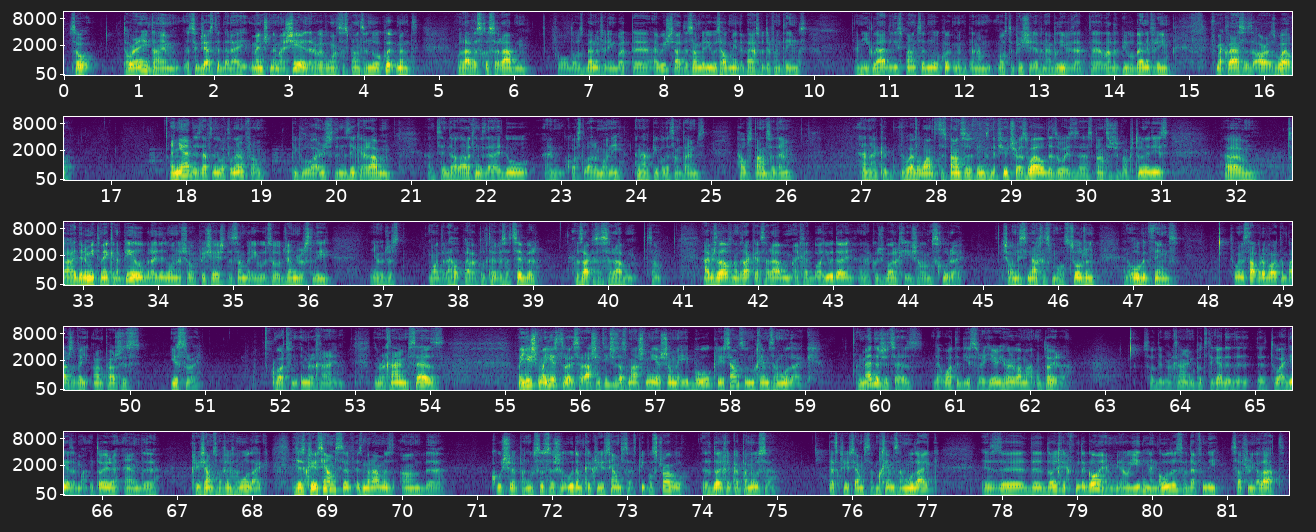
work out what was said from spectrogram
So, Torah Anytime suggested that I mention in my share that whoever wants to sponsor new equipment will have a schusarabim for all those benefiting. But uh, I reached out to somebody who's helped me in the past with different things, and he gladly sponsored new equipment, and I'm most appreciative. And I believe that uh, a lot of the people benefiting from my classes are as well. And yeah, there's definitely what to learn from. People who are interested in Zikr Rabim I'm saying there are a lot of things that I do and cost a lot of money, and I have people that sometimes help sponsor them. And I could, whoever wants to sponsor things in the future as well, there's always uh, sponsorship opportunities. Um, so I didn't mean to make an appeal, but I did want to show appreciation to somebody who so generously, you know, just wanted to help out. L'tovis hatzibur, azakas sarabim. So, I was loved, azakas sarabim, echet bo ayudai, and akush baruch yishalom schurei. Showing the sinachas from all his children and all good things. So we're going to start with a word on Parshas, on. Wort von Imre Chaim. The Imre Chaim says, Vayishma Yisro, so Rashi teaches us, Mashmi Yashum Ibu, Kri Samsud Mechim Zamulek. In Medrash it says, that what did Yisro hear? He heard about Matan Torah. So the Imre Chaim puts together the, the two ideas of Matan Torah and the Kri Samsud Mechim Zamulek. He says, Kri Samsud is Maramaz on the Kusha Panususa Shel Udam Ke Kri Samsud. People struggle. There's a Doiche Kapanusa. That's Kri Samsud. Mechim Zamulek is uh, the doichik from the goyim. You know, Yidden and Gulas are definitely suffering a lot.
